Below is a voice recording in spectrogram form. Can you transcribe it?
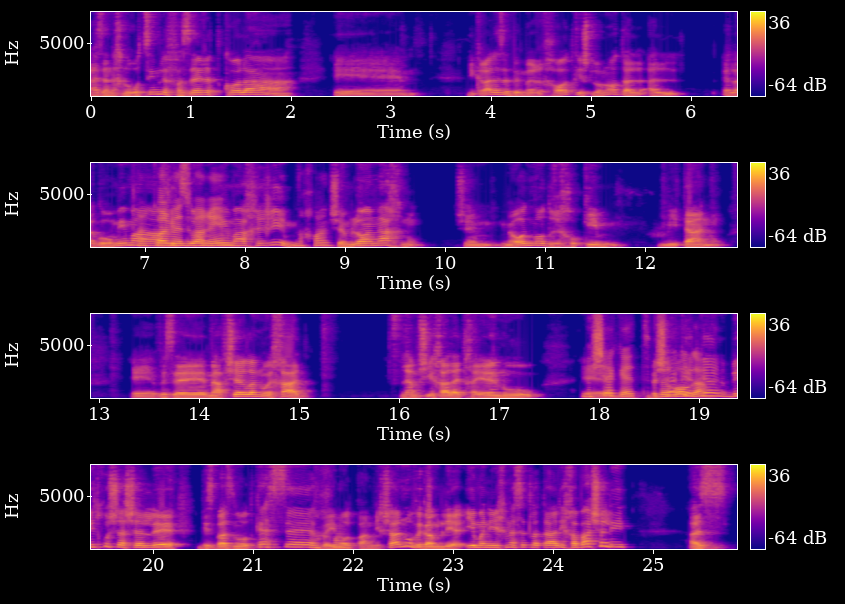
אז אנחנו רוצים לפזר את כל ה... אה, נקרא לזה במרכאות כישלונות על, על, על הגורמים על החיצוניים. האחרים, נכון. שהם לא אנחנו, שהם מאוד מאוד רחוקים מאיתנו, אה, וזה מאפשר לנו אחד, להמשיך הלאה את חיינו אה, בשקט, בשקט, ברוגע. כן, בלי תחושה של אה, בזבזנו עוד כסף, נכון. והנה עוד פעם נכשלנו, וגם לי- אם אני נכנסת לתהליך הבא שלי, אז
